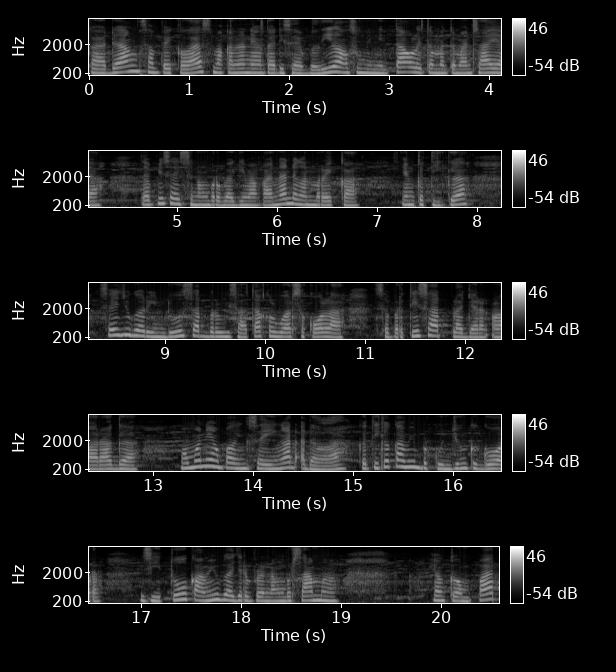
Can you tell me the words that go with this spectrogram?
Kadang sampai kelas, makanan yang tadi saya beli langsung diminta oleh teman-teman saya, tapi saya senang berbagi makanan dengan mereka. Yang ketiga, saya juga rindu saat berwisata keluar sekolah, seperti saat pelajaran olahraga. Momen yang paling saya ingat adalah ketika kami berkunjung ke GOR. Di situ kami belajar berenang bersama. Yang keempat,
